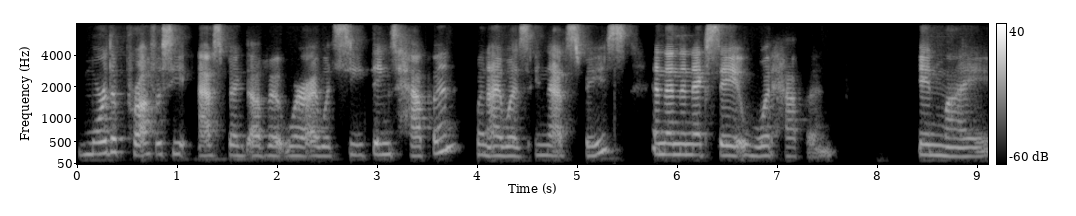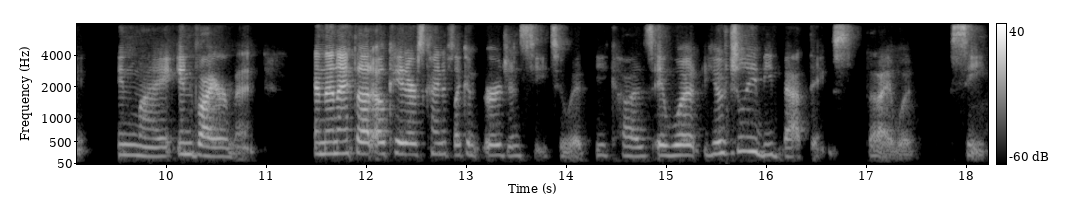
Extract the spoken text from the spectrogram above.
more the prophecy aspect of it, where I would see things happen when I was in that space, and then the next day it would happen in my in my environment and then I thought, okay, there's kind of like an urgency to it because it would usually be bad things that I would see.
